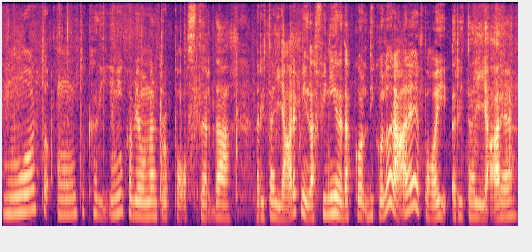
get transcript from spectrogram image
Molto molto carini. Qua abbiamo un altro poster da ritagliare quindi da finire da col di colorare e poi ritagliare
